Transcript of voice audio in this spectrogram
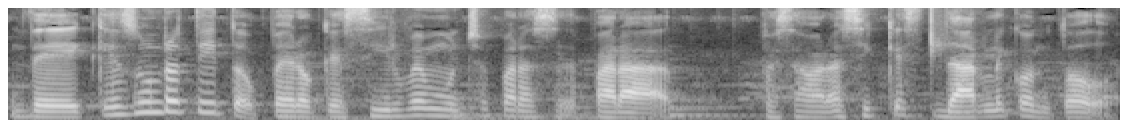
de que es un ratito, pero que sirve mucho para, para pues ahora sí que es darle con todo.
